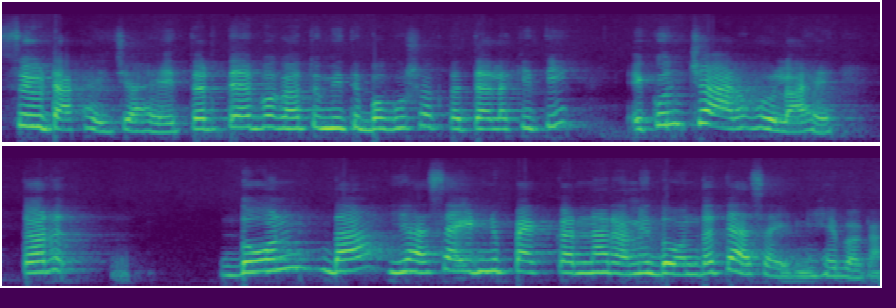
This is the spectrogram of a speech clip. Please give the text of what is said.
सुई टाकायची आहे. तर ते बघा तुम्ही ते बघू शकता. त्याला किती? एकूण चार होल आहे. तर दोनदा ह्या साईडने पॅक करणार आणि दोनदा त्या साईडने. हे बघा.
